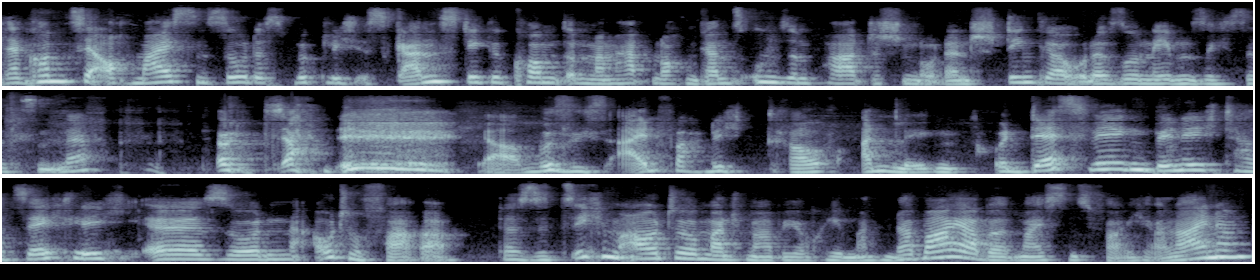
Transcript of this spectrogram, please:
dann kommt es ja auch meistens so, dass wirklich es ganz dicke kommt und man hat noch einen ganz unsympathischen oder einen Stinker oder so neben sich sitzen. Ne? Und dann ja, muss ich es einfach nicht drauf anlegen. Und deswegen bin ich tatsächlich äh, so ein Autofahrer. Da sitze ich im Auto, manchmal habe ich auch jemanden dabei, aber meistens fahre ich alleine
